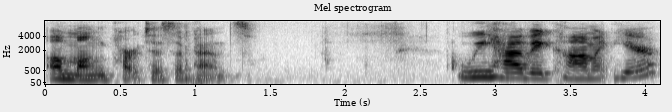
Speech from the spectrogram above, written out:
among participants we have a comment here.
